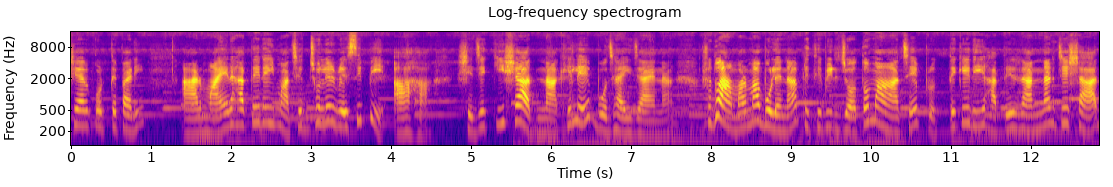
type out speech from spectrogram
শেয়ার করতে পারি। আর মায়ের হাতের এই মাছের ঝোলের রেসিপি আহা, সে যে কী স্বাদ, না খেলে বোঝাই যায় না। শুধু আমার মা বলে না, পৃথিবীর যত মা আছে, প্রত্যেকেরই হাতের রান্নার যে স্বাদ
